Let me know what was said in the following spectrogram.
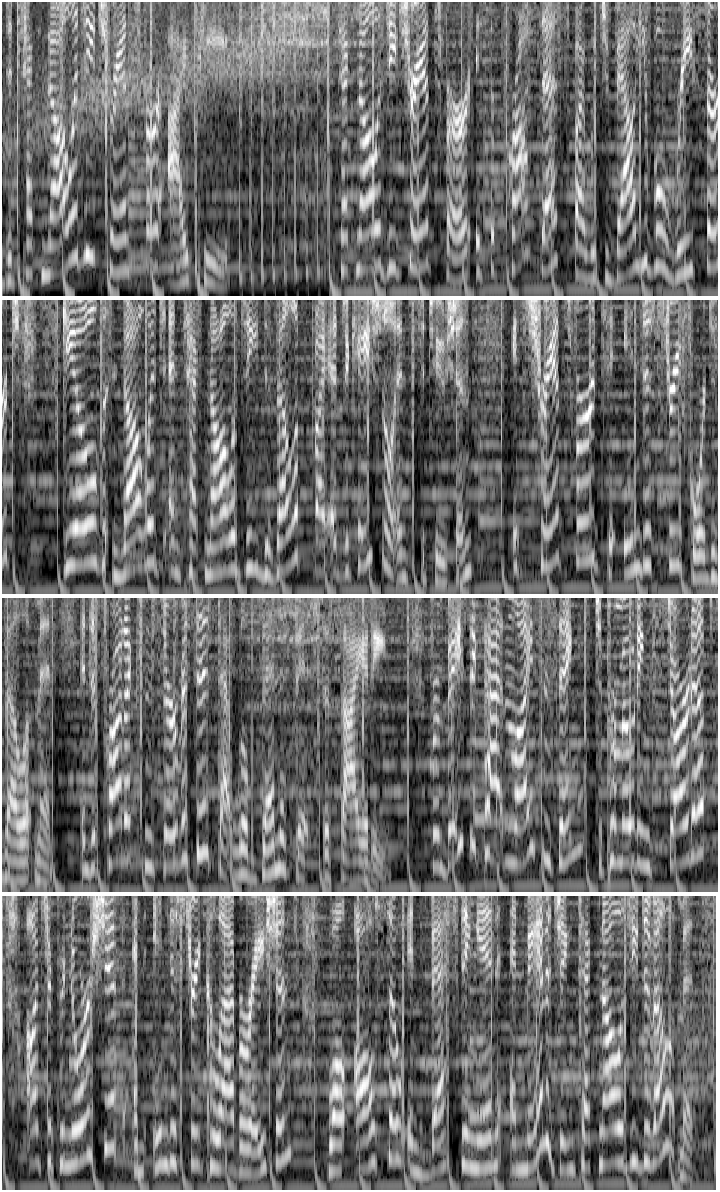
to Technology Transfer IP. Technology transfer is the process by which valuable research, skills, knowledge, and technology developed by educational institutions is transferred to industry for development into products and services that will benefit society. From basic patent licensing to promoting startups, entrepreneurship, and industry collaborations, while also investing in and managing technology developments.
